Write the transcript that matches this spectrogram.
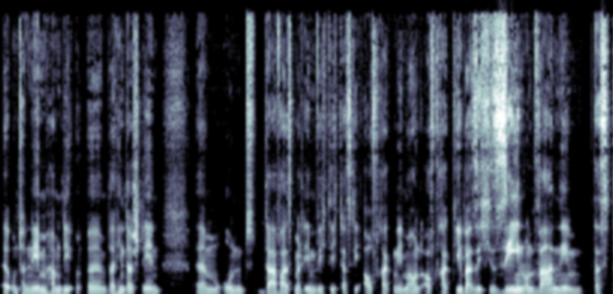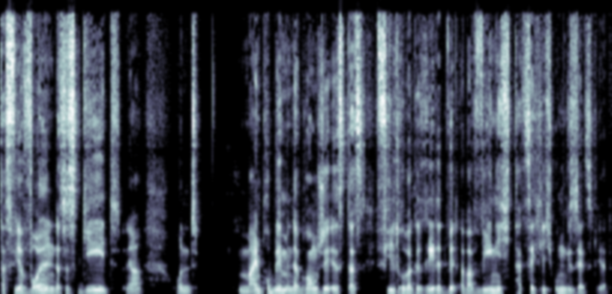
äh, Unternehmen, haben die äh, dahinter stehen. Ähm, und da war es mal eben wichtig, dass die Auftragnehmer und Auftraggeber sich sehen und wahrnehmen, dass, dass wir wollen, dass es geht. Ja. Und mein Problem in der Branche ist, dass viel drüber geredet wird, aber wenig tatsächlich umgesetzt wird.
